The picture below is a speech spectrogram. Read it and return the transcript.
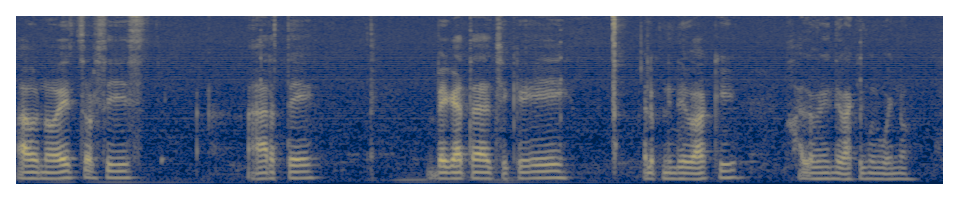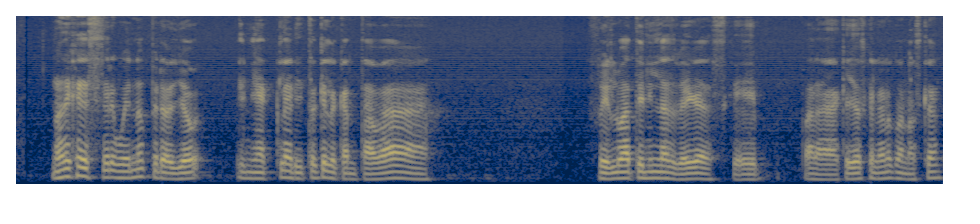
Aono Exorcist, Arte, Vegata HK, el opening de Baki. Halloween de Baki es muy bueno. No deja de ser bueno, pero yo tenía clarito que lo cantaba Phil Batten en Las Vegas, que para aquellos que no lo conozcan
